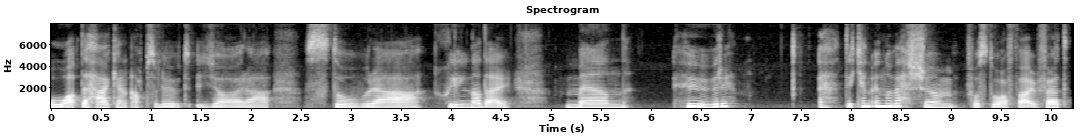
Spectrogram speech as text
Och det här kan absolut göra stora skillnader. Men hur? Eh, det kan universum få stå för. För att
